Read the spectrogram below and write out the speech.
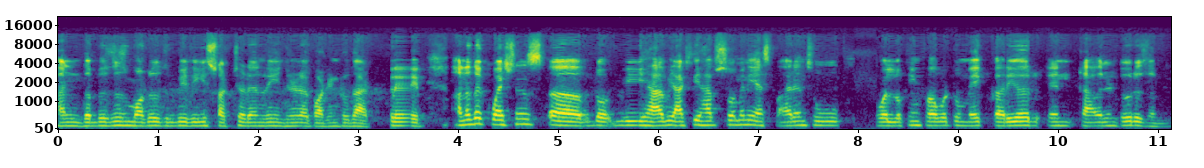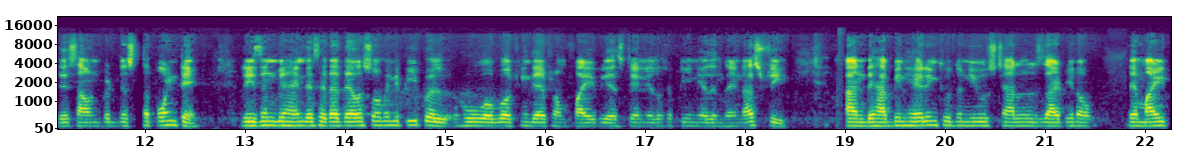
and the business models will be restructured and re-engineered according to that. Great. Another question is, uh, we have we actually have so many aspirants who were looking forward to make career in travel and tourism. They sound a bit disappointing. Reason behind they say that there were so many people who were working there from five years, ten years, or fifteen years in the industry, and they have been hearing through the news channels that you know they might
